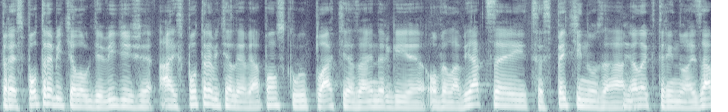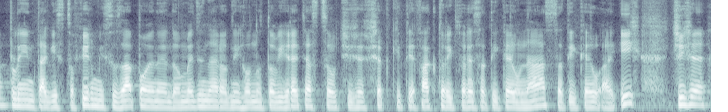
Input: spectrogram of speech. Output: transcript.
pre spotrebiteľov, kde vidí, že aj spotrebitelia v Japonsku platia za energie oveľa viacej, cez petinu za elektrínu aj za plyn, takisto firmy sú zapojené do medzinárodných hodnotových reťazcov, čiže všetky tie faktory, ktoré sa týkajú nás, sa týkajú aj ich. Čiže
